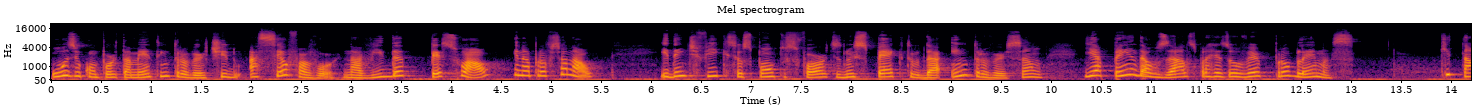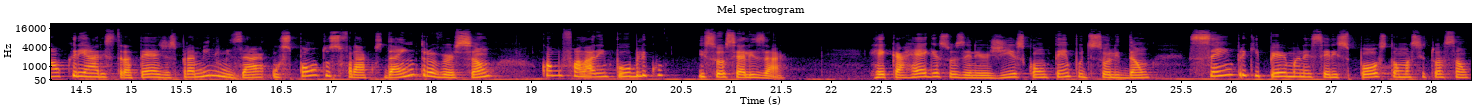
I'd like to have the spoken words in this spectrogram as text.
Use o comportamento introvertido a seu favor na vida pessoal e na profissional. Identifique seus pontos fortes no espectro da introversão e aprenda a usá-los para resolver problemas. Que tal criar estratégias para minimizar os pontos fracos da introversão, como falar em público e socializar? Recarregue as suas energias com um tempo de solidão sempre que permanecer exposto a uma situação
